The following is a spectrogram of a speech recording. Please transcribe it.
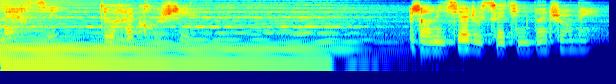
merci de raccrocher. Jean-Michel vous souhaite une bonne journée.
